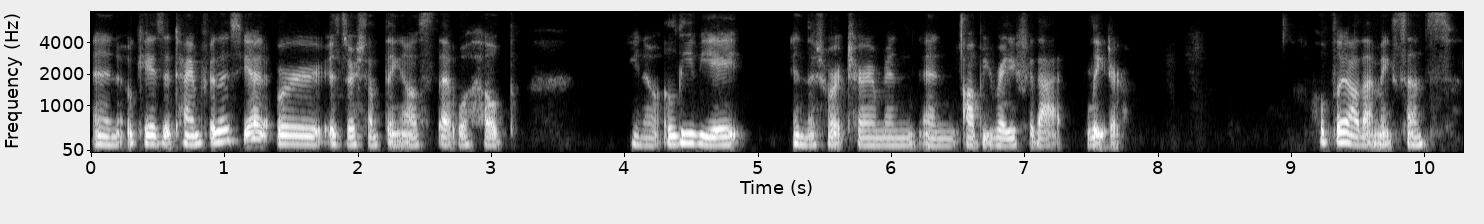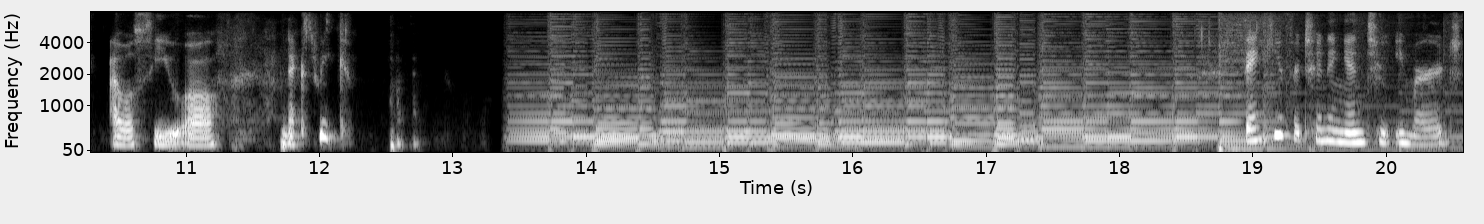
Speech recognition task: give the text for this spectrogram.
And okay, is it time for this yet? Or is there something else that will help, you know, alleviate in the short term and, and I'll be ready for that later. Hopefully all that makes sense. I will see you all next week. Thank you for tuning in to Emerge,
